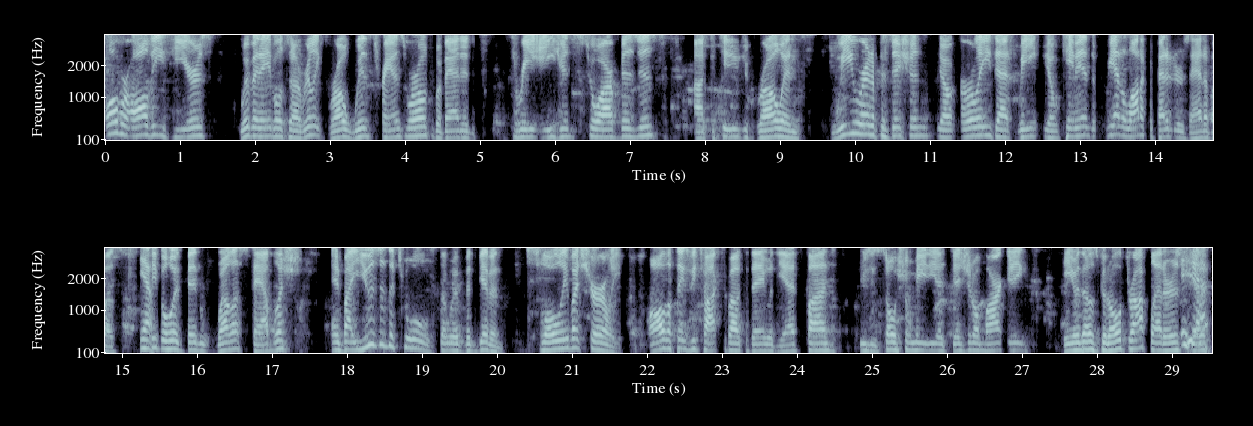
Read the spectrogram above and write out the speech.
over all these years, we've been able to really grow with Transworld. We've added three agents to our business, uh, continue to grow. And we were in a position, you know, early that we, you know, came in. We had a lot of competitors ahead of us, Yeah. people who had been well established. And by using the tools that we've been given, slowly but surely, all the things we talked about today with the ad fund, using social media, digital marketing, even those good old drop letters, get- Yeah, get,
